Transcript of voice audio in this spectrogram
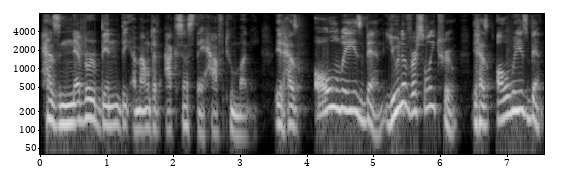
has never been the amount of access they have to money. It has always been universally true. It has always been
